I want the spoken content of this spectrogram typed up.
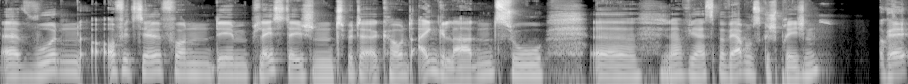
äh, wurden offiziell von dem PlayStation Twitter-Account eingeladen zu, äh, ja, wie heißt Bewerbungsgesprächen. Okay,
